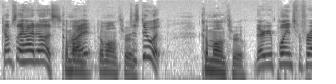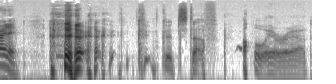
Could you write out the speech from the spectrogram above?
Come say hi to us. Come right? on, come on through. Just do it. Come on through. They're your planes for Friday. good stuff all the way around.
